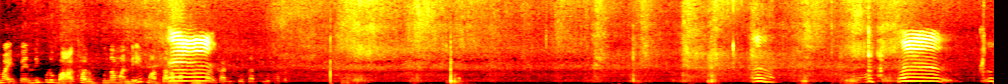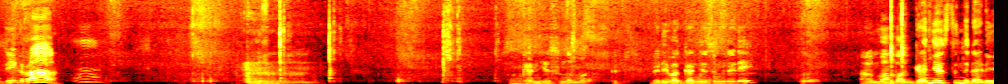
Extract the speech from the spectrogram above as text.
వేయడం అయిపోయింది. ఇప్పుడు బాగా కలుపుకుందామండి. మసాలా మొత్తం కలిపేటట్లు. దిగరా వగ్గాన్ చేస్తుంది అమ్మ. డాడీ వగ్గాన్ చేస్తుంది డాడీ. అమ్మ వగ్గాన్ చేస్తుంది డాడీ.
